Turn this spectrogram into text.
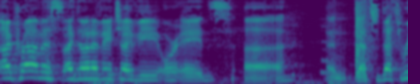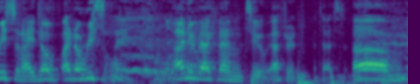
I, promise I don't have HIV or AIDS. Uh, and that's that's recent. I know I know recently. I knew back then too after a test. Um,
